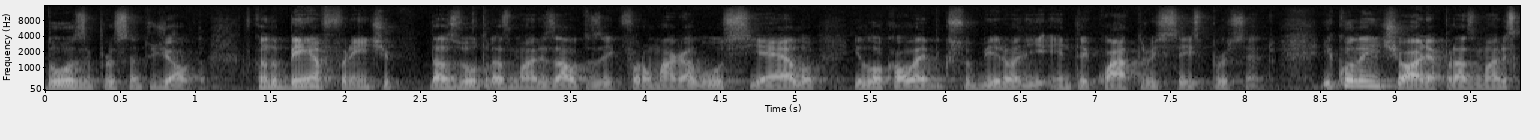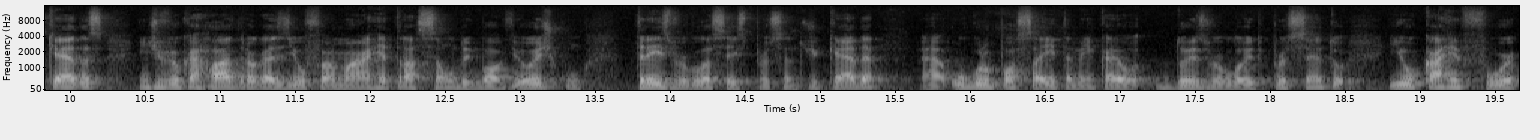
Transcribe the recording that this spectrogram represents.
12% de alta, ficando bem à frente das outras maiores altas aí, que foram Magalu, Cielo e Local Web, que subiram ali entre 4% e 6%. E quando a gente olha para as maiores quedas, a gente viu que a Royal Drogazil foi a maior retração do Ibov hoje, com 3,6% de queda. Uh, o grupo Açaí também caiu 2,8% e o Carrefour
